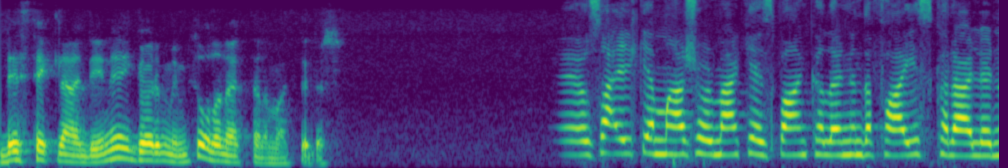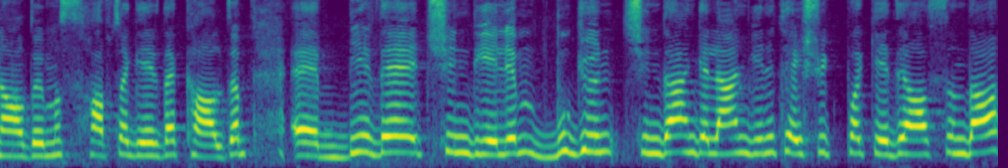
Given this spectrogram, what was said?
desteklendiğini görmemize olanak tanımaktadır. Ee, Özellikle majör merkez bankalarının da faiz kararlarını aldığımız hafta geride kaldı. Ee, Bir de Çin diyelim. Bugün Çin'den gelen yeni teşvik paketi aslında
